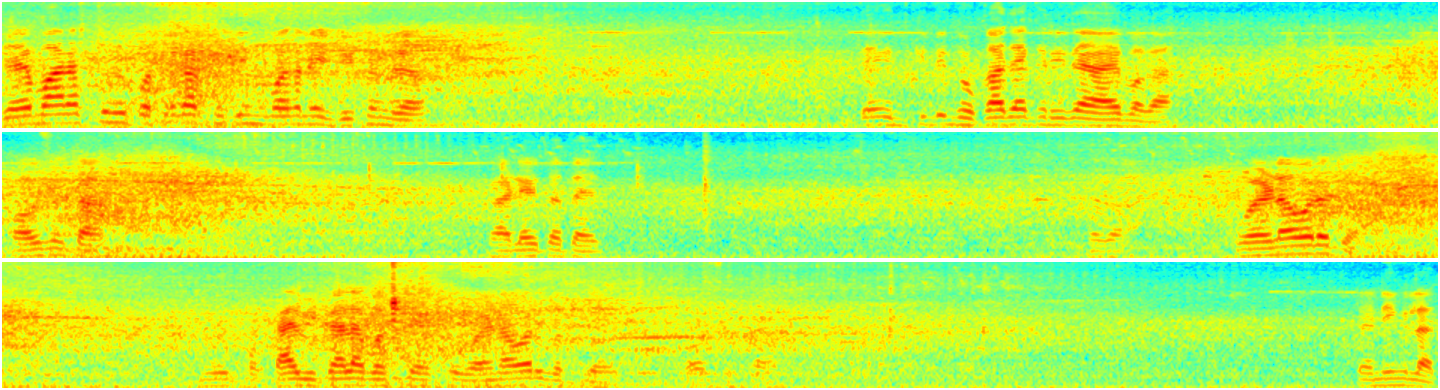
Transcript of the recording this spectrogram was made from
जय महाराष्ट्र मी पत्रकार सचिन उपाध्याय जितेंद्र ते किती धोकादायकरीत्या आहे बघा. पाहू शकता. गाड्या येतात आहेत. बघा. वळणावरच आहे. मी काय विकायला बसले आहेत ते वळणावरच बसले आहेत. पाहू शकता. टर्निंगलाच.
